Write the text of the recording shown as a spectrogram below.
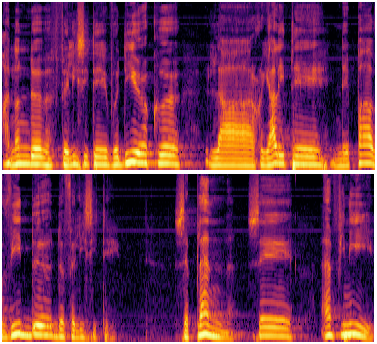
Ananda, félicité, veut dire que la réalité n'est pas vide de félicité. C'est plein, c'est infini.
